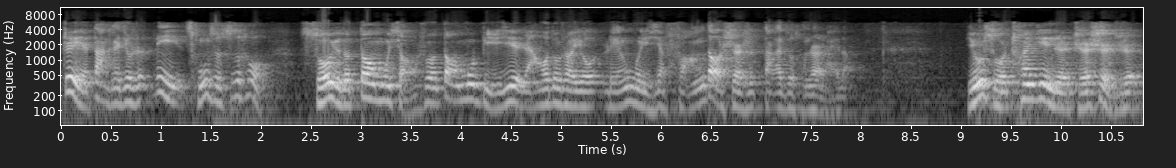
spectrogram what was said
这也大概就是立从此之后，所有的盗墓小说、盗墓笔记，然后都是有陵墓一些防盗设施，大概就从这儿来的。有所穿进者，折射之。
